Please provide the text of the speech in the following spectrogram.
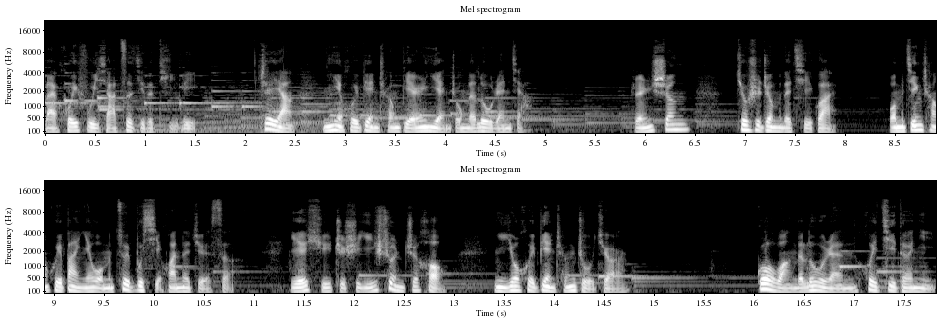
来恢复一下自己的体力。这样，你也会变成别人眼中的路人甲。人生就是这么的奇怪，我们经常会扮演我们最不喜欢的角色，也许只是一瞬之后，你又会变成主角儿。过往的路人会记得你，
